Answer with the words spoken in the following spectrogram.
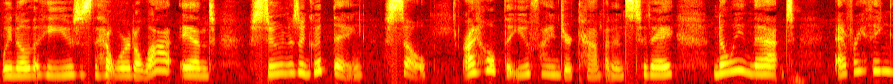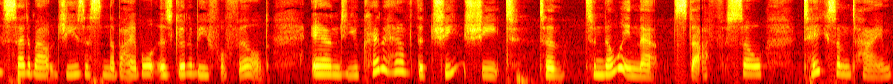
we know that He uses that word a lot, and soon is a good thing. So, I hope that you find your confidence today, knowing that everything said about Jesus in the Bible is going to be fulfilled. And you kind of have the cheat sheet to to knowing that stuff. So take some time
